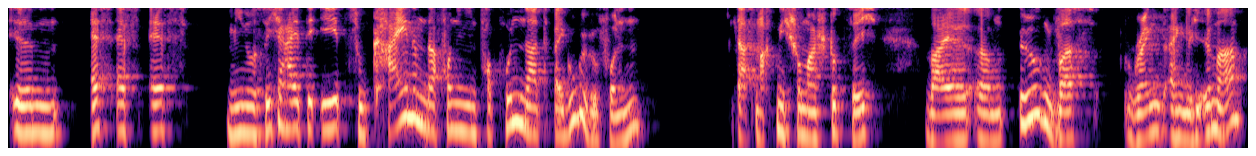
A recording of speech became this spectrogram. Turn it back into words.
ähm, sfs-sicherheit.de zu keinem davon in den Top 100 bei Google gefunden. Das macht mich schon mal stutzig, weil ähm, irgendwas rankt eigentlich immer.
